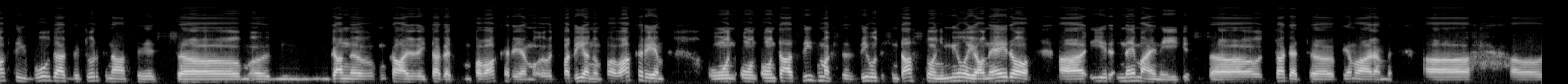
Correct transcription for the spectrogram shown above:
aktīvi būvdarbi turpināsies uh, gan arī tagad pa vakariem, pa dienu un pa vakariem. Un, un, un tās izmaksas 28 miljoni eiro uh, ir nemainīgas. Uh, tagad, uh, piemēram, uh, uh,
